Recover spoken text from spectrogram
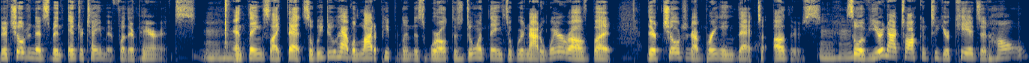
there are children that's been entertainment for their parents mm-hmm. and things like that. So we do have a lot of people in this world that's doing things that we're not aware of, but their children are bringing that to others. Mm-hmm. So if you're not talking to your kids at home,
